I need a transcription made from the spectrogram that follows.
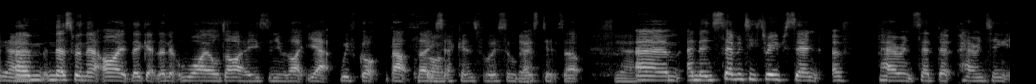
Yeah, um, and that's when their eye they get their little wild eyes and you're like yeah we've got about 30 God. seconds before this all Yeah. goes tits up yeah. um and then 73% of parents said that parenting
